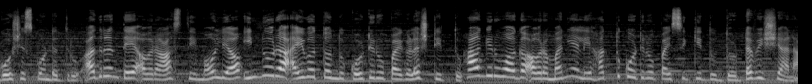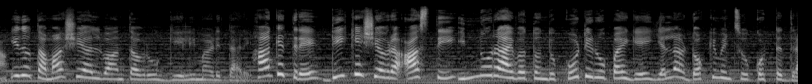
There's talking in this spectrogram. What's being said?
ಘೋಷಿಸಿಕೊಂಡಿದ್ರು. ಅದರಂತೆ ಅವರ ಆಸ್ತಿ ಮೌಲ್ಯ ಇನ್ನೂರ ಐವತ್ತೊಂದು ಕೋಟಿ ರೂಪಾಯಿಗಳಷ್ಟಿತ್ತು. ಹಾಗಿರುವಾಗ ಅವರ ಮನೆಯಲ್ಲಿ ಹತ್ತು ಕೋಟಿ ರೂಪಾಯಿ ಸಿಕ್ಕಿದ್ದು ದೊಡ್ಡ ವಿಷಯನ? ಇದು ತಮಾಷೆ ಅಲ್ವಾ ಅಂತ ಅವರು ಗೇಲಿ ಮಾಡಿದ್ದಾರೆ. ಹಾಗಿದ್ರೆ ಡಿಕೆಶಿ ಅವರ ಆಸ್ತಿ ಇನ್ನೂರ ಐವತ್ತೊಂದು ಕೋಟಿ ರೂಪಾಯಿಗೆ ಎಲ್ಲ ಡಾಕ್ಯುಮೆಂಟ್ಸ್ ಕೊಟ್ಟಿದ್ರ?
